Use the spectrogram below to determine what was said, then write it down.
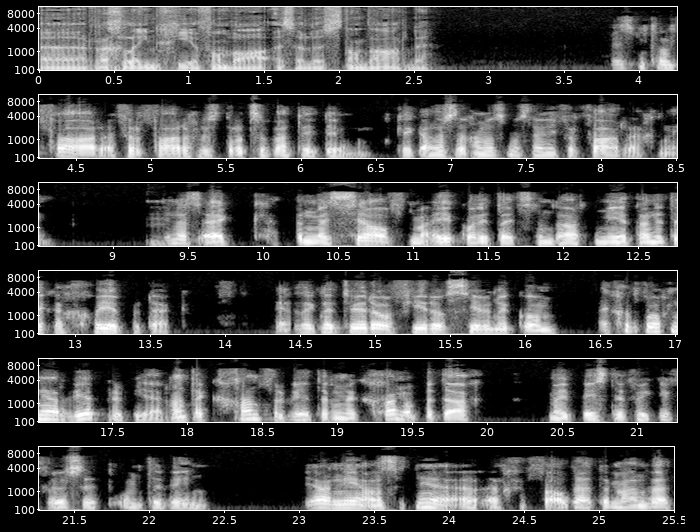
'n uh, riglyn gee van waar is hulle standaarde. Mens moet aanvaar, 'n vervaardiger is trots op wat hy doen. Kyk, anders dan gaan ons mos nou nie vervaardig nie. Hmm. En as ek in myself my eie kwaliteitsstandaard meet, dan het ek 'n goeie produk. En as ek na tweede of vierde of sewende kom, ek gaan volgende jaar weer probeer, want ek gaan verbeter en ek gaan op 'n dag my beste voetjie voorsit om te wen. Ja, nee, ons het nie 'n geval dat 'n man wat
